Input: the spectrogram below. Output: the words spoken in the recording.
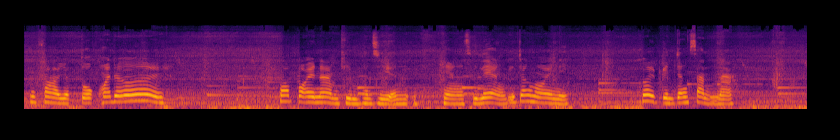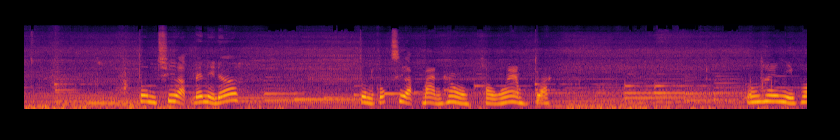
เพิ่นฟ้าอยากตกมาเด้อพอปล่อยน้ำทิ่มเพิ่นสิอัน หงสิแรงดิจังหน่อยนี่เคยเป็นจังสั่นนะ ต้นเชือกได้นี่เด้อต้นกกเชือกบ้านเฮาเขางามตัวต้องให้หนีพ่อ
